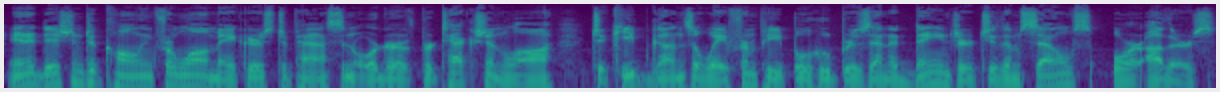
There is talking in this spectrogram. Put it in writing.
in addition to calling for lawmakers to pass an order of protection law to keep guns away from people who present a danger to themselves or others.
